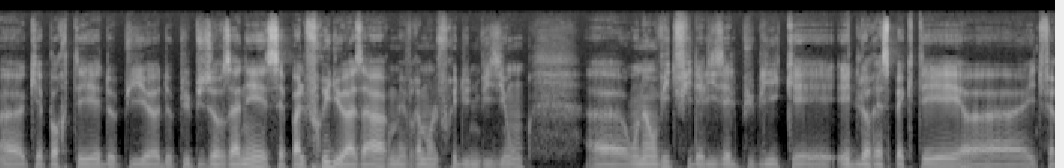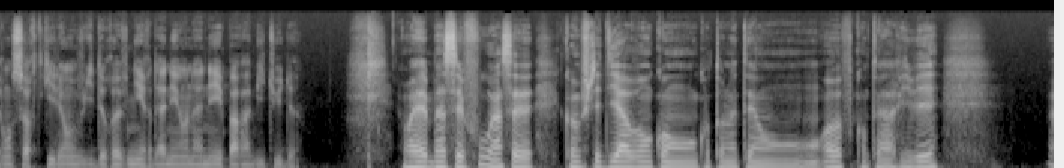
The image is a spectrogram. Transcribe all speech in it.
euh, qui est portée depuis, euh, plusieurs années. Ce n'est pas le fruit du hasard, mais vraiment le fruit d'une vision. on a envie de fidéliser le public et, de le respecter et de faire en sorte qu'il ait envie de revenir d'année en année par habitude. Ouais, ben c'est fou. Hein, comme je t'ai dit avant quand, on était en, off, quand tu es arrivé. Euh,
